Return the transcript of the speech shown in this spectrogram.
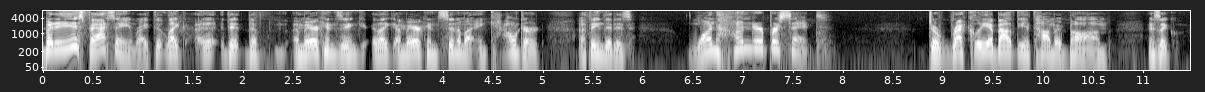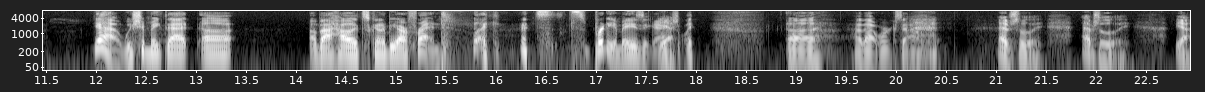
but it is fascinating, right? That like uh, that the Americans in like American cinema encountered a thing that is one hundred percent directly about the atomic bomb. And it's like, yeah, we should make that uh, about how it's going to be our friend. like it's it's pretty amazing, Yeah. actually. Uh, how that works out. Absolutely. Absolutely. Yeah.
